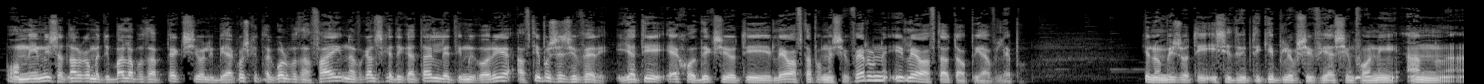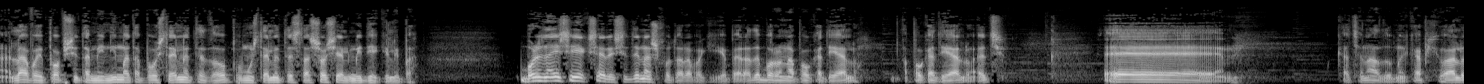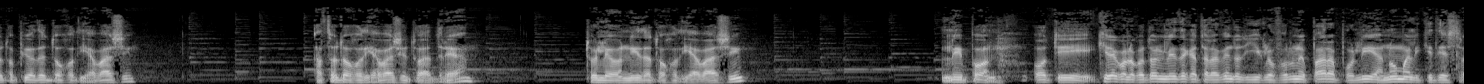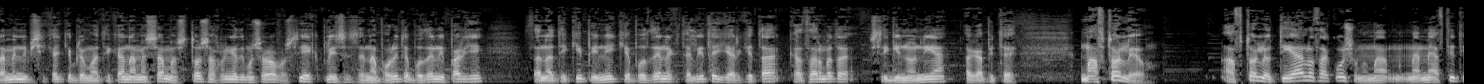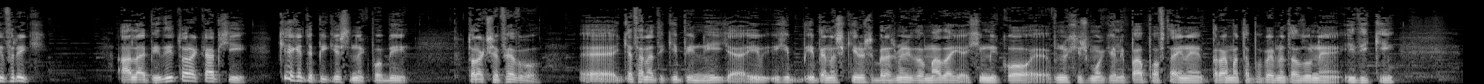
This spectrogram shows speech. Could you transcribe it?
Ο Μίμης, ανάλογα με την μπάλα που θα παίξει ο Ολυμπιακός και τα γκολ που θα φάει, να βγάλεις και την κατάλληλη τιμιγορία αυτή που σε συμφέρει. Γιατί έχω δείξει ότι λέω αυτά που με συμφέρουν ή λέω αυτά τα οποία βλέπω. Και νομίζω ότι η συντριπτική πλειοψηφία συμφωνεί αν λάβω υπόψη τα μηνύματα που στέλνετε εδώ, που μου στέλνετε στα social media κλπ. Μπορείς να είσαι η εξαίρεση. Τι να σου πω τώρα από εκεί και πέρα. Δεν μπορώ να πω κάτι άλλο. Να πω κάτι άλλο, έτσι. Ε, κάτσε να δούμε κάποιο άλλο το οποίο δεν το έχω διαβάσει. Αυτό το έχω διαβάσει το Αντρέα. του Λεωνίδα, το έχω διαβάσει. Λοιπόν, ότι κύριε Κολοκοτώνη λέει δεν καταλαβαίνετε ότι κυκλοφορούν πάρα πολλοί ανώμαλοι και διαστραμμένοι ψυχικά και πνευματικά ανάμεσά μας. Τόσα χρόνια δημοσιογράφος. Τι εκπλήσεστε, να απορείτε που δεν υπάρχει θανατική ποινή και που δεν εκτελείται για αρκετά καθάρματα στην κοινωνία, αγαπητέ. Μα αυτό λέω. Αυτό λέω. Τι άλλο θα ακούσουμε με, με αυτή τη φρίκη. Αλλά επειδή τώρα κάποιοι και έχετε πει και στην εκπομπή, τώρα ξεφεύγω, ε, και θανατική ποινή. Για, είπε ένας κύριος την περασμένη εβδομάδα για χημικό ευνοχισμό κλπ. Που αυτά είναι πράγματα που πρέπει να τα δουν ειδικοί.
